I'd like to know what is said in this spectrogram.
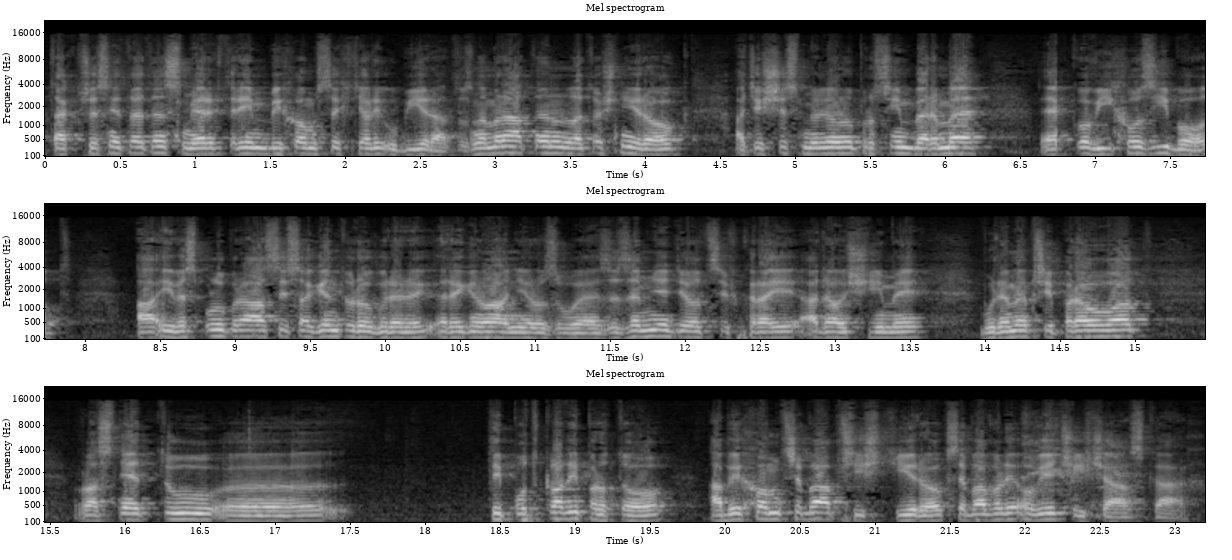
tak přesně to je ten směr, kterým bychom se chtěli ubírat. To znamená, ten letošní rok a těch 6 milionů prosím berme jako výchozí bod a i ve spolupráci s agenturou regionální rozvoje, ze zemědělci v kraji a dalšími budeme připravovat vlastně tu, eh, ty podklady pro to, abychom třeba příští rok se bavili o větších částkách.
